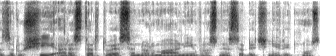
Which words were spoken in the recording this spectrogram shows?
zruší a restartuje se normální vlastně srdeční rytmus.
